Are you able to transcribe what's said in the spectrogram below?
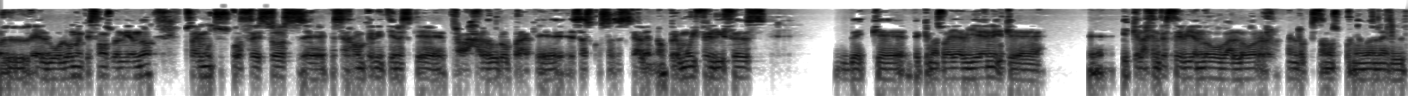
el, el, volumen que estamos vendiendo, pues hay muchos procesos eh, que se rompen y tienes que trabajar duro para que esas cosas escalen, ¿no? Pero muy felices de que, de que nos vaya bien y que, eh, y que la gente esté viendo valor en lo que estamos poniendo en el,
